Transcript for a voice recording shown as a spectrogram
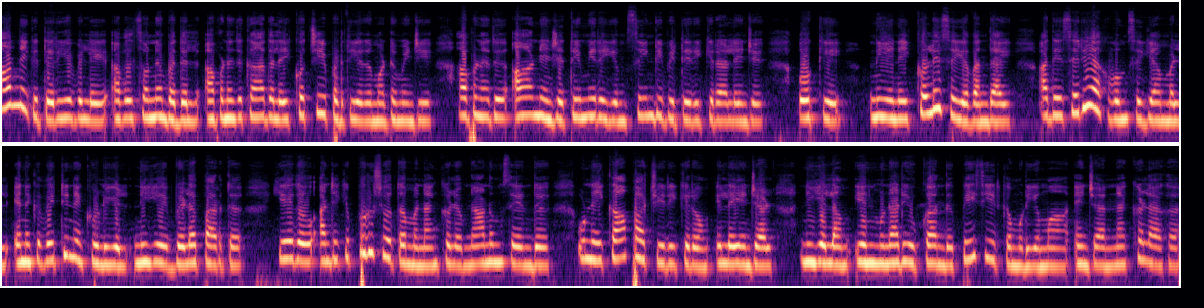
ஆண்மைக்கு தெரியவில்லை. அவள் சொன்ன பதில் அவனது காதலை கொச்சைப்படுத்தியது மட்டுமின்றி அவனது ஆண் என்ற திமிரையும் சீண்டி விட்டிருக்கிறாள் என்று. ஓகே நீ என்னை கொலை செய்ய வந்தாய். அதை சரியாகவும் செய்யாமல் எனக்கு வெட்டின குழியில் நீயே விழ பார்த்து ஏதோ அன்றைக்கு புருஷோத்தமன் அங்கிளும் நானும் சேர்ந்து உன்னை காப்பாற்றியிருக்கிறோம் இல்லை என்றால் நீ எல்லாம் என் முன்னாடி உட்கார்ந்து பேசியிருக்க முடியுமா? என்றான் நக்கலாக.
